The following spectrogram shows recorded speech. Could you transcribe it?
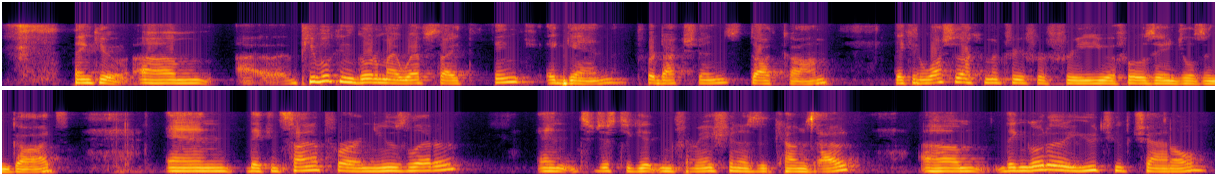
Thank you. Um, uh, people can go to my website, thinkagainproductions.com. They can watch the documentary for free, UFOs, Angels, and Gods, and they can sign up for our newsletter and to just to get information as it comes out. Um, they can go to the YouTube channel.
